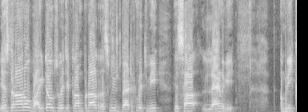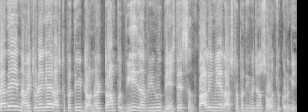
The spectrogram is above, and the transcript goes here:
ਇਸ ਦੌਰਾਨ ਉਹ ਵਾਈਟ ਹਾਊਸ ਵਿੱਚ ਟਰੰਪ ਨਾਲ ਰਸਮੀ ਬੈਠਕ ਵਿੱਚ ਵੀ ਹਿੱਸਾ ਲੈਣਗੇ। ਅਮਰੀਕਾ ਦੇ ਨਵੇਂ ਚੁਣੇ ਗਏ ਰਾਸ਼ਟਰਪਤੀ ਡੋਨਲਡ ਟਰੰਪ 20 ਜਨਵਰੀ ਨੂੰ ਦੇਸ਼ ਦੇ 47ਵੇਂ ਰਾਸ਼ਟਰਪਤੀ ਵਜੋਂ ਸਹੁੰ ਚੁੱਕਣਗੇ।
